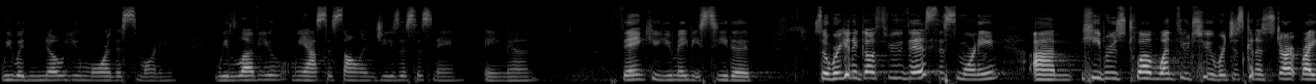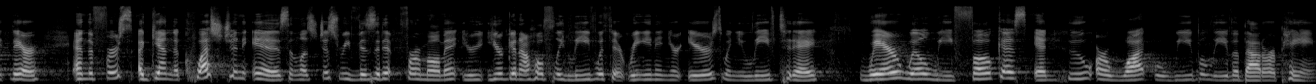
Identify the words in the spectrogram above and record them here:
We would know you more this morning. We love you. We ask this all in Jesus' name. Amen. Thank you. You may be seated. So we're going to go through this this morning. Um, Hebrews 12, 1 through 2. We're just going to start right there. And the first, again, the question is, and let's just revisit it for a moment. You're, you're going to hopefully leave with it ringing in your ears when you leave today. Where will we focus and who or what will we believe about our pain?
